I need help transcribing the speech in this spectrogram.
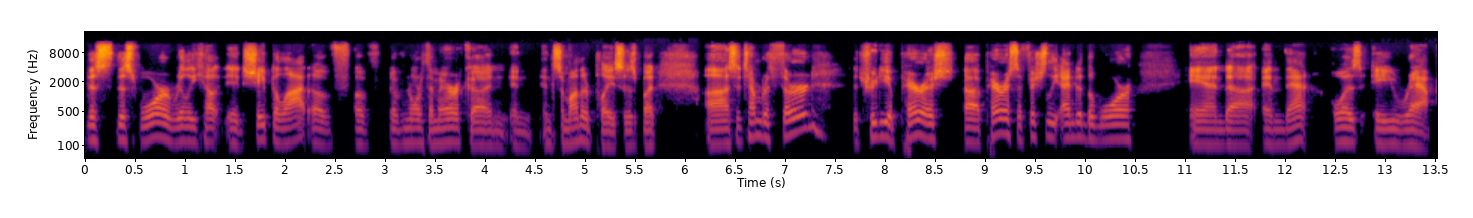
this this war really helped it shaped a lot of of, of north america and, and and some other places but uh september 3rd the treaty of paris uh paris officially ended the war and uh and that was a wrap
